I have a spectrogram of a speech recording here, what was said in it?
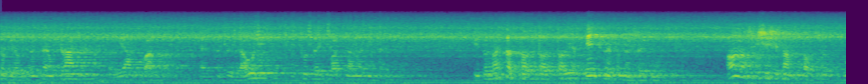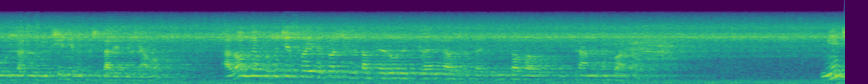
sobie odkręcają krany, a to ja kładłem. Jestem hydraulik i tutaj kładłem kanalizę. I proszę Państwa, to, to, to jest piękne, co ten. On oczywiście się tam stoczył, był zagubił się, nie wiem, co się dalej z nim działo, ale on miał poczucie swojej wielkości, że tam te rury skręcał, że te zimitował, krany zakładał. Mieć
